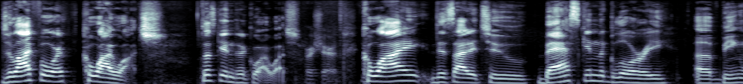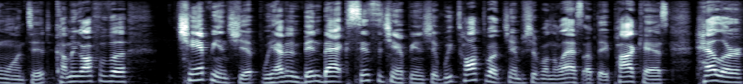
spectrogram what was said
July 4th, Kawhi watch. Let's get into the Kawhi watch. For sure. Kawhi decided to bask in the glory of being wanted, coming off of a championship. We haven't been back since the championship. We talked about the championship on the last update podcast. Heller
